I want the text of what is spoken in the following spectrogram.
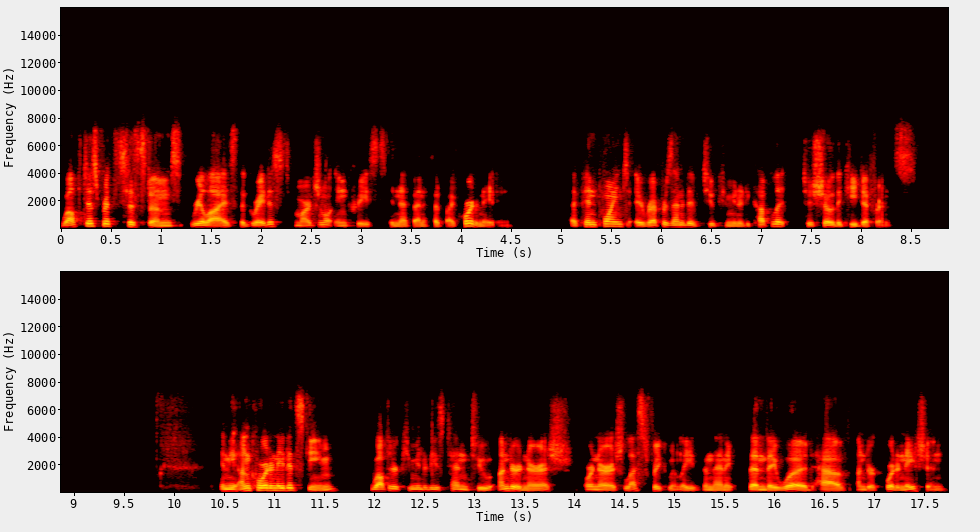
wealth disparate systems realize the greatest marginal increase in net benefit by coordinating, I pinpoint a representative two community couplet to show the key difference. In the uncoordinated scheme, wealthier communities tend to undernourish or nourish less frequently than they, than they would have under coordination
